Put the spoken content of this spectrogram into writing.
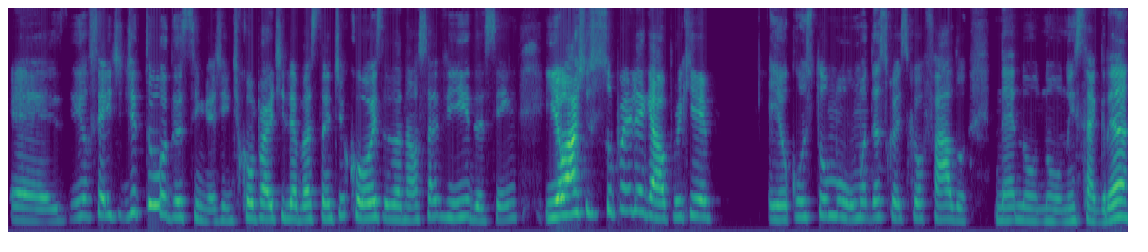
É, eu sei de, de tudo, assim, a gente compartilha bastante coisa da nossa vida, assim. E eu acho super legal, porque eu costumo, uma das coisas que eu falo né, no, no, no, Instagram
